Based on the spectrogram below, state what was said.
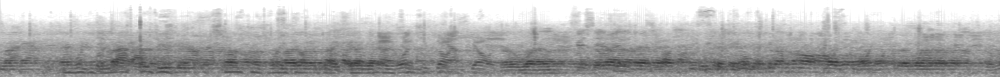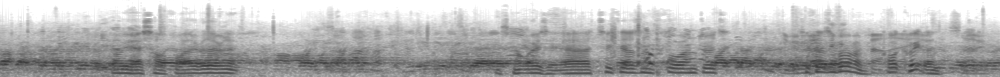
No, once you've gone, you've gone. Oh yeah, it's halfway over there, isn't it? It's not, where is it? Uh, 2,400, 2,500. Quite quick then. Yeah.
